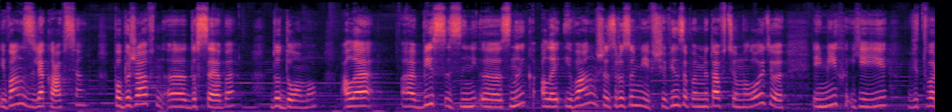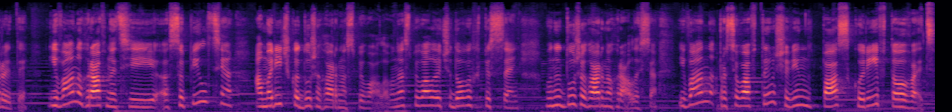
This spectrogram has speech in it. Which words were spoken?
Іван злякався, побежав е, до себе додому, але біс е, зник, але Іван вже зрозумів, що він запам'ятав цю мелодію і міг її відтворити. Іван грав на цій е, сопілці, а Марічка дуже гарно співала. Вона співала чудових пісень, вони дуже гарно гралися. Іван працював тим, що він пас корів та овець.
